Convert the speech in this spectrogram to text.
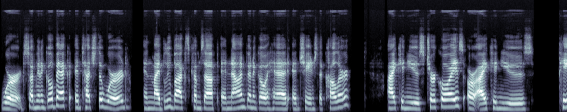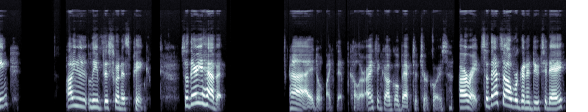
word. So I'm going to go back and touch the word and my blue box comes up and now I'm going to go ahead and change the color. I can use turquoise or I can use pink. I'll leave this one as pink. So there you have it. I don't like that color. I think I'll go back to turquoise. All right, so that's all we're going to do today.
